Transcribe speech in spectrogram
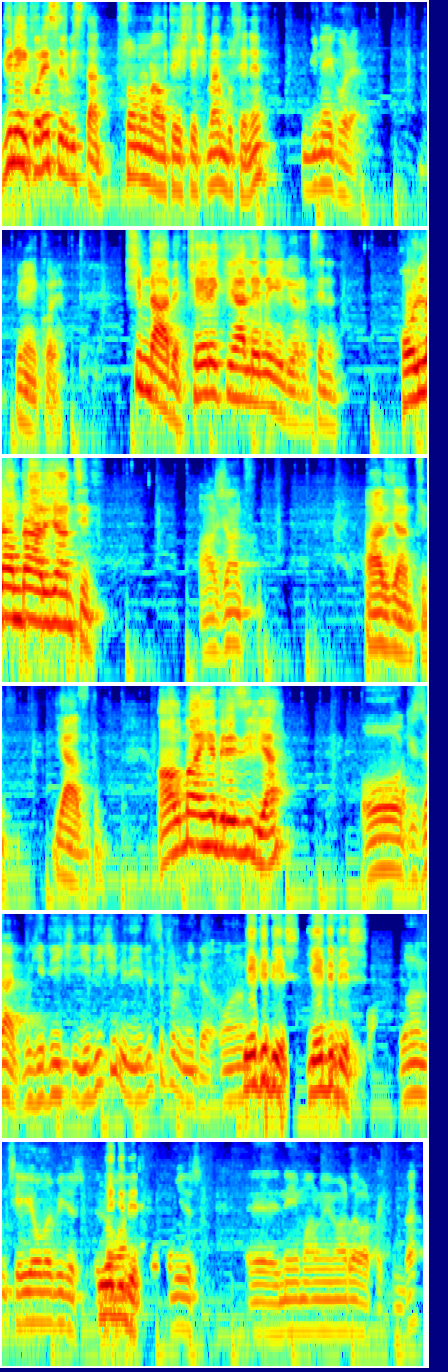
Güney Kore, Sırbistan. Son 16 eşleşmen bu senin. Güney Kore. Güney Kore. Şimdi abi çeyrek finallerine geliyorum senin. Hollanda, Arjantin. Arjantin. Arjantin. Yazdım. Almanya, Brezilya. Oo güzel. Bu 7-2 7-2 miydi? 7-0 mıydı? Onun 7-1. 7-1. onun şeyi olabilir. 7-1. Rövanşı Olabilir. Ee, Neymar Neymar da var takımda.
